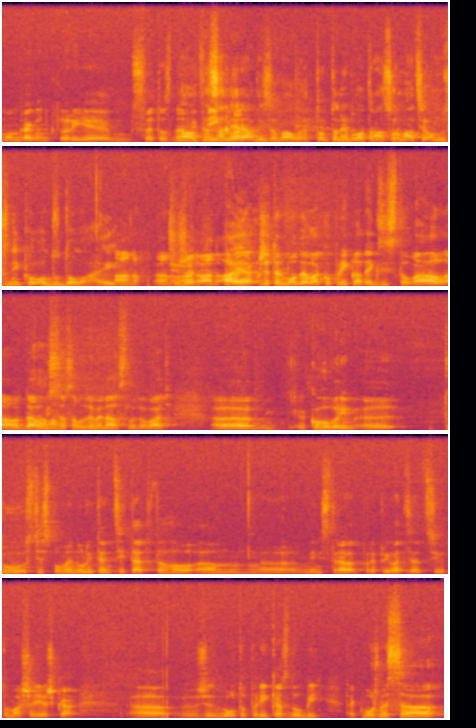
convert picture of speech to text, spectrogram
Mondragon, ktorý je svetoznámy No, ten príklad. sa nerealizoval, to, to nebola transformácia, on vznikol od dola, hej? Áno, áno, Čiže, áno, áno. Ale, ale akože ten model ako príklad existoval a dal áno. by sa samozrejme následovať. Uh, ako hovorím, uh, tu ste spomenuli ten citát toho um, ministra pre privatizáciu Tomáša Ješka, uh, že bol to príkaz doby. Tak môžeme sa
